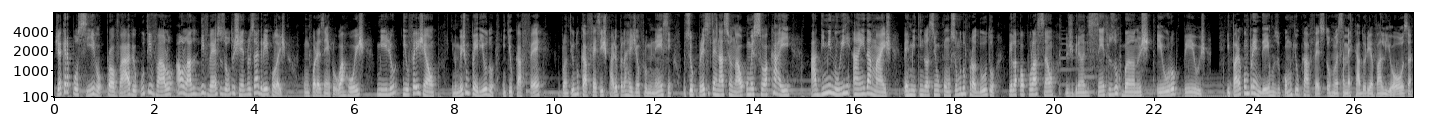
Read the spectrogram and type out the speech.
já que era possível, provável, cultivá-lo ao lado de diversos outros gêneros agrícolas, como por exemplo o arroz, milho e o feijão. E no mesmo período em que o café o plantio do café se espalhou pela região fluminense, o seu preço internacional começou a cair, a diminuir ainda mais, permitindo assim o consumo do produto pela população dos grandes centros urbanos europeus. E para compreendermos o como que o café se tornou essa mercadoria valiosa,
